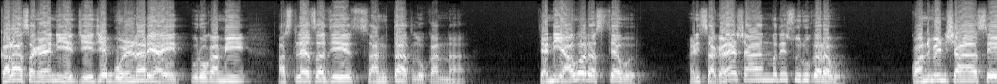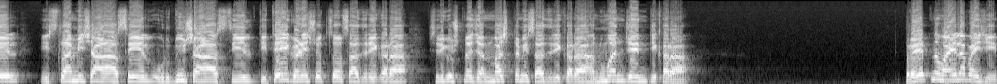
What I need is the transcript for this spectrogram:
करा सगळ्यांनी जे जे बोलणारे आहेत पुरोगामी असल्याचा जे सांगतात लोकांना त्यांनी यावं रस्त्यावर आणि सगळ्या शाळांमध्ये सुरू करावं. कॉन्व्हेंट शाळा असेल इस्लामी शाळा असेल उर्दू शाळा असतील तिथेही गणेशोत्सव साजरे करा श्रीकृष्ण जन्माष्टमी साजरी करा हनुमान जयंती करा. प्रयत्न व्हायला पाहिजेत.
